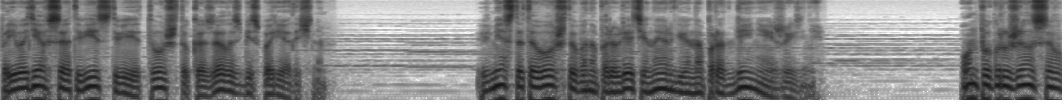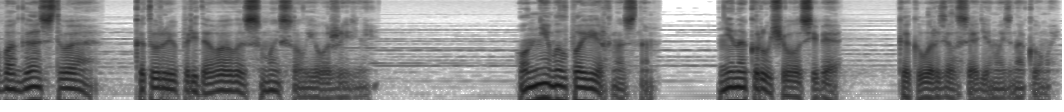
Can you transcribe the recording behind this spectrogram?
приводя в соответствие то, что казалось беспорядочным. Вместо того, чтобы направлять энергию на продление жизни, он погружался в богатство, которое придавало смысл его жизни. Он не был поверхностным, не накручивал себя, как выразился один мой знакомый.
